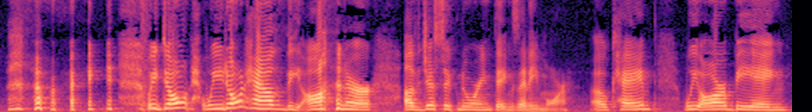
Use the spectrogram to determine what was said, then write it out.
right? We don't, we don't have the honor of just ignoring things anymore, okay? We are being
